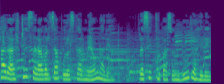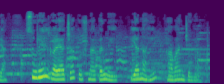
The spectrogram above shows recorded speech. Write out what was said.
हा राष्ट्रीय स्तरावरचा पुरस्कार मिळवणाऱ्या प्रसिद्धीपासून दूर राहिलेल्या सुरेल गळ्याच्या कृष्णा कल्ले यांनाही भावांजली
